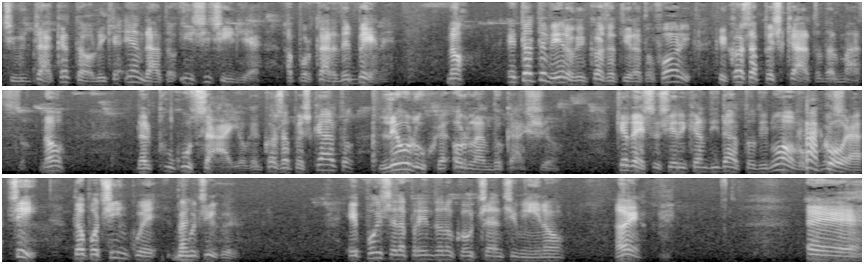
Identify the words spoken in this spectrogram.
civiltà cattolica e è andato in Sicilia a portare del bene. No, e tanto è vero che cosa ha tirato fuori, che cosa ha pescato dal mazzo, no? Dal cucuzzaio, che cosa ha pescato? Leoluca Orlando Cascio, che adesso si è ricandidato di nuovo. Ancora? Sì, dopo cinque, dopo cinque. E poi se la prendono con Ciancimino. Vabbè. Eh,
